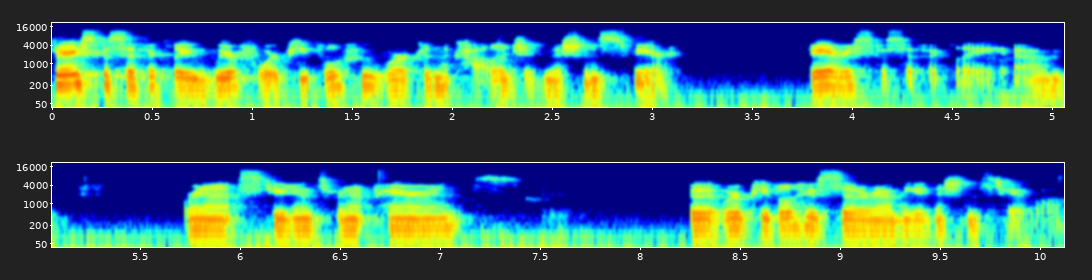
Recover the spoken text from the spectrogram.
very specifically, we're for people who work in the college admissions sphere. Very specifically. Um, we're not students, we're not parents, but we're people who sit around the admissions table.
